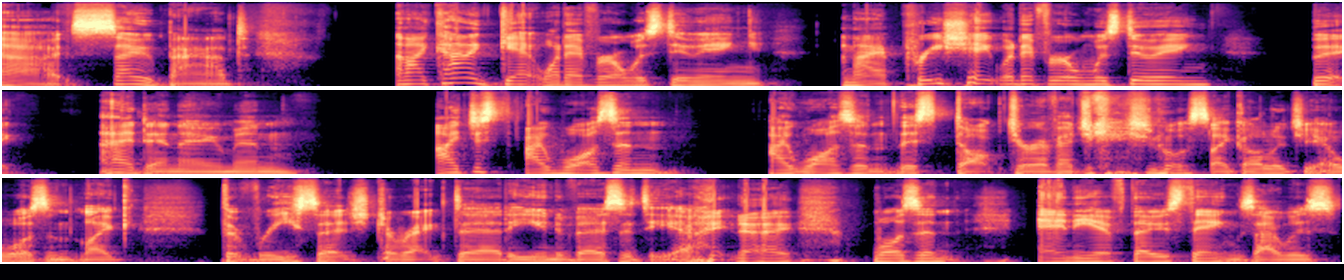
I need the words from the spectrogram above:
oh it's so bad. And I kind of get what everyone was doing, and I appreciate what everyone was doing, but I don't know, man. I just, I wasn't, I wasn't this doctor of educational psychology. I wasn't like the research director at a university. I mean, I wasn't any of those things. I was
